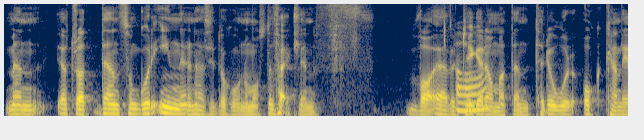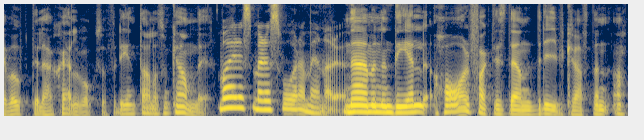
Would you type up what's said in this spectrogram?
Men jag tror att den som går in i den här situationen måste verkligen vara övertygad Ja. om att den tror och kan leva upp till det här själv också. För det är inte alla som kan det. Vad är det som är det svåra menar du? Nej, men en del har faktiskt den drivkraften att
